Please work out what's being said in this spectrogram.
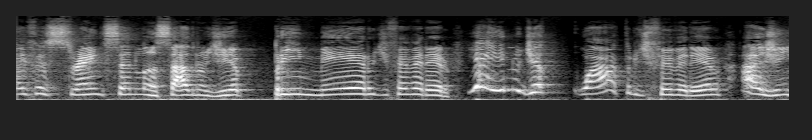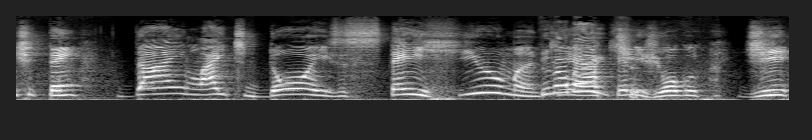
Life is Strange sendo lançado no dia 1 de fevereiro. E aí, no dia 4 de fevereiro, a gente tem Dying Light 2 Stay Human, que é Finalmente! aquele jogo de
